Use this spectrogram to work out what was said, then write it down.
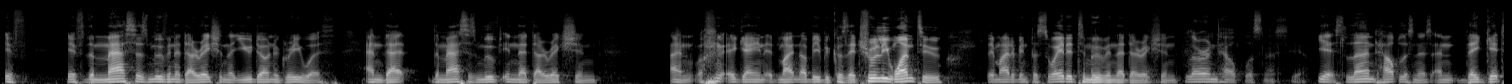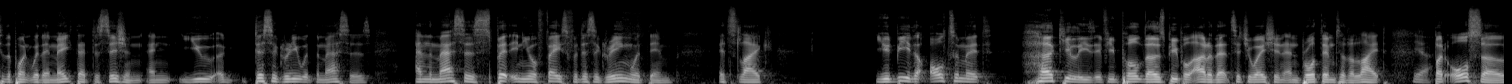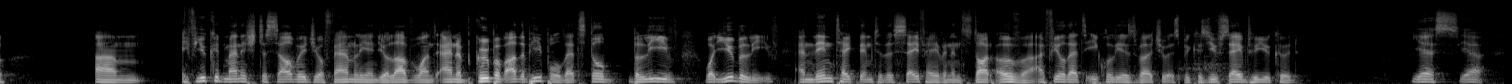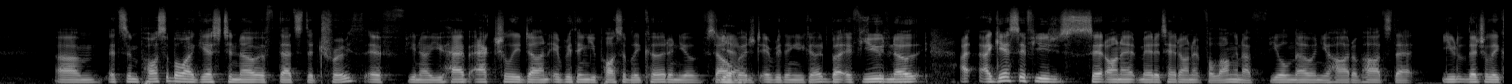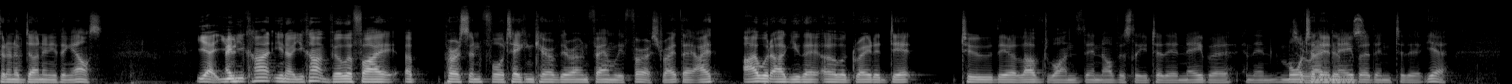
if, if the masses move in a direction that you don't agree with and that the masses moved in that direction, and again, it might not be because they truly want to, they might have been persuaded to move in that direction. Learned helplessness. Yeah. Yes, learned helplessness, and they get to the point where they make that decision, and you uh, disagree with the masses, and the masses spit in your face for disagreeing with them. It's like you'd be the ultimate Hercules if you pulled those people out of that situation and brought them to the light. Yeah. But also, um, if you could manage to salvage your family and your loved ones and a group of other people that still believe what you believe and then take them to the safe haven and start over, I feel that's equally as virtuous because you've saved who you could. Yes, yeah. Um, it's impossible, I guess, to know if that's the truth. If you know you have actually done everything you possibly could and you've salvaged everything you could. But if you know, I, I guess if you sit on it, meditate on it for long enough, you'll know in your heart of hearts that you literally couldn't have done anything else. Yeah, you, and you can't, you know, you can't vilify a person for taking care of their own family first, right? They, I, I would argue they owe a greater debt to their loved ones than obviously to their neighbor, and then more To to, their neighbor than to their yeah.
